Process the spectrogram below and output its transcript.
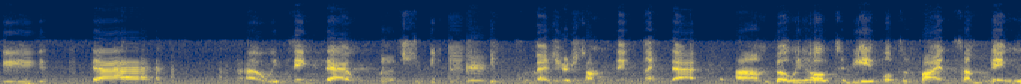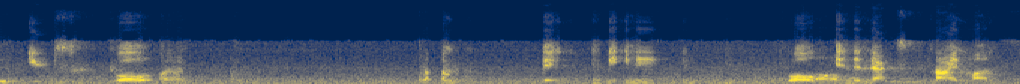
to do that. Uh, we think that we should be ready to measure something like that. Um, but we hope to be able to find something useful, something meaningful in the next nine months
